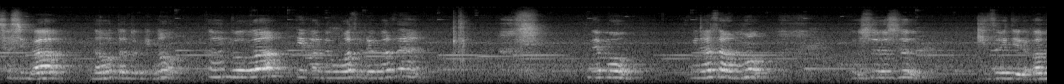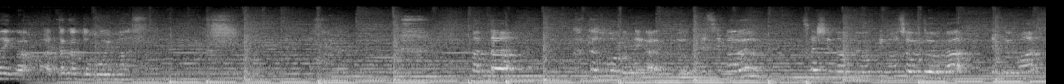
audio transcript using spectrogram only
写真が治った時の感動は今でも忘れません。でも皆さんもうすうす気づいている場面があったかと思います。また片方の目が寄ってしまう写真の病気の症状が出てます。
